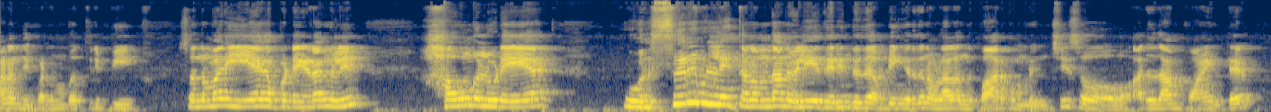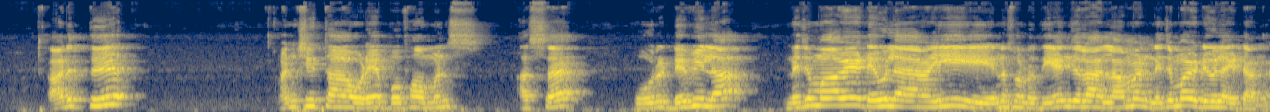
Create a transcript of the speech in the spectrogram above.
ஆனந்தி பண்ணும்போது திருப்பி. ஸோ இந்த மாதிரி ஏகப்பட்ட இடங்களில் அவங்களுடைய ஒரு சிறுபிள்ளைத்தனம் தான் வெளியே தெரிந்தது அப்படிங்கிறது நம்மளால் வந்து பார்க்க முடிஞ்சு ஸோ அதுதான் பாயிண்ட்டு அடுத்து அன்ஷிதாவுடைய பெர்ஃபார்மன்ஸ் அஸ் அ ஒரு டெவிலா நிஜமாவே டெவில் ஆகி என்ன சொல்கிறது ஏஞ்சலாக இல்லாமல் நிஜமாகவே டெவில் ஆகிட்டாங்க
